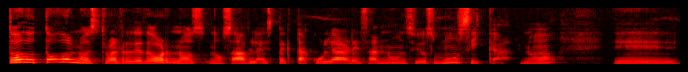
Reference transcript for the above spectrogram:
todo, todo nuestro alrededor nos, nos habla, espectaculares, anuncios, música, ¿no? Eh,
